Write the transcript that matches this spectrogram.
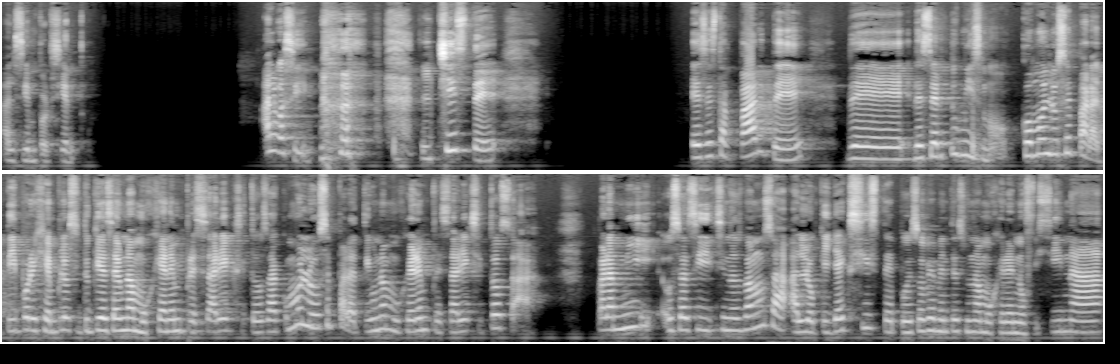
al 100%. Algo así. El chiste es esta parte de, de, ser tú mismo. ¿Cómo luce para ti, por ejemplo, si tú quieres ser una mujer empresaria exitosa? ¿Cómo luce para ti una mujer empresaria exitosa? Para mí, o sea, si, si nos vamos a, a lo que ya existe, pues obviamente es una mujer en oficina,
